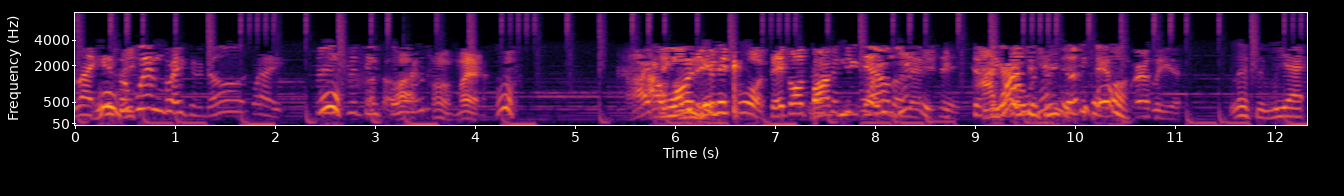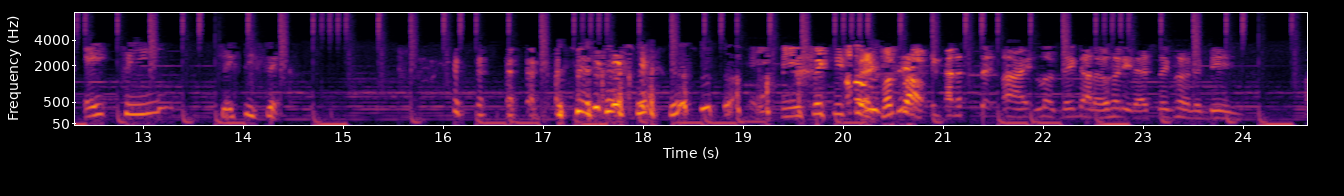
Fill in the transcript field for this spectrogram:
Like, it's a windbreaker, dog. Like, 354. Oh, man. Woo. I I want wanted it. it before. Take off Mark me 354. down on that shit. I got you, We just 354. earlier. Listen, we at eighteen sixty six. 1866. Oh, What's shit. up? They got a, all right, look, they got a hoodie that's 600 B. I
